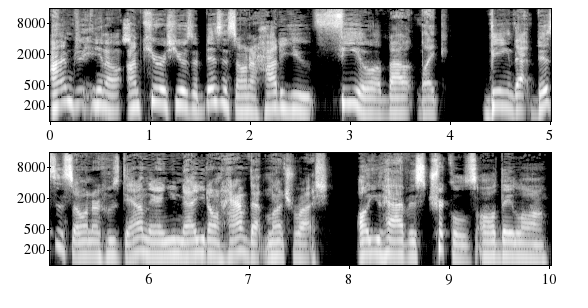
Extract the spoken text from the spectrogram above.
I'm, you know, I'm curious, you as a business owner, how do you feel about like being that business owner who's down there and you now you don't have that lunch rush? All you have is trickles all day long.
